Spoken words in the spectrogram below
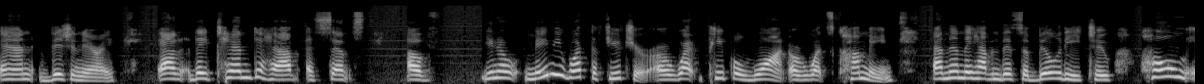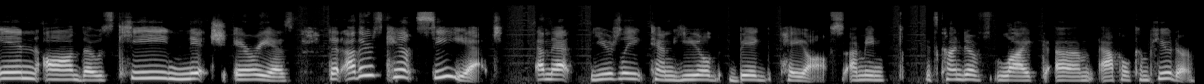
and visionary. And they tend to have a sense of you know, maybe what the future or what people want or what's coming. And then they have this ability to home in on those key niche areas that others can't see yet. And that usually can yield big payoffs. I mean, it's kind of like um, Apple Computer.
